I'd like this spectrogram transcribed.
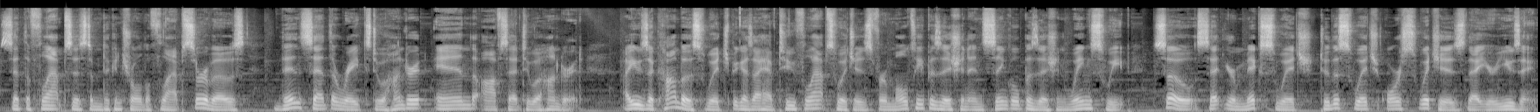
Set the flap system to control the flap servos, then set the rates to 100 and the offset to 100. I use a combo switch because I have two flap switches for multi-position and single-position wing sweep, so set your mix switch to the switch or switches that you're using.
